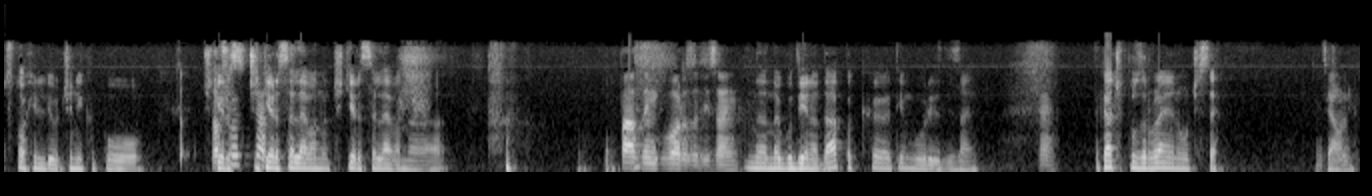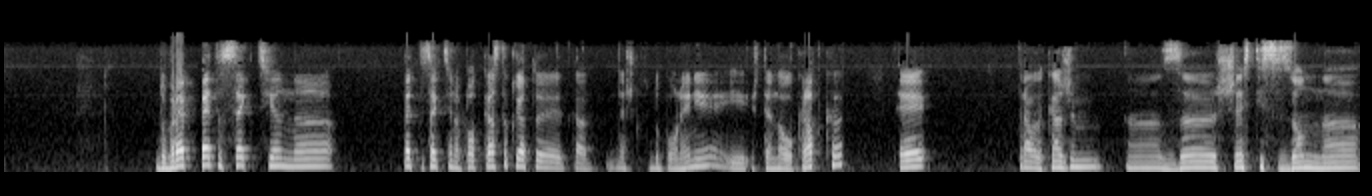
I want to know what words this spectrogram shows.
000 ученика по 40, 40 лева на 40 лева на... Аз да им говоря за дизайн. На, на година, да, пък ти им говори за дизайн. Okay. Така че поздравление на учи се. Цялни. Добре, пета секция на пета секция на подкаста, която е така, нещо като допълнение и ще е много кратка, е, трябва да кажем, за шести сезон на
